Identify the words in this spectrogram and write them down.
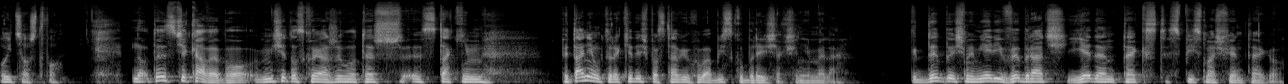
ojcostwo. No to jest ciekawe, bo mi się to skojarzyło też z takim pytaniem, które kiedyś postawił chyba biskup Ryś, jak się nie mylę. Gdybyśmy mieli wybrać jeden tekst z Pisma Świętego,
